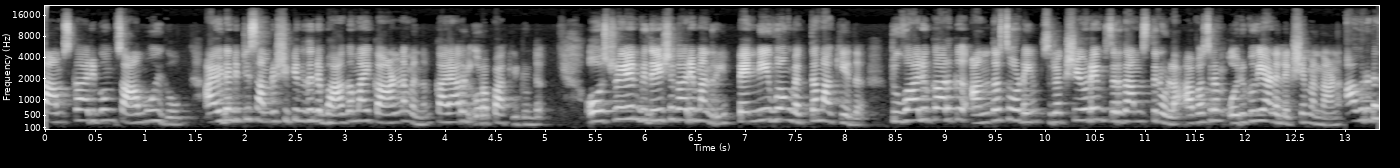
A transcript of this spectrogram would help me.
സാംസ്കാരികവും സാമൂഹികവും ഐഡന്റിറ്റി സംരക്ഷിക്കുന്നതിന്റെ ഭാഗമായി കാണണമെന്നും കരാറിൽ ഉറപ്പാക്കിയിട്ടുണ്ട്. ഓസ്ട്രേലിയൻ വിദേശകാര്യമന്ത്രി പെന്നി വോങ് വ്യക്തമാക്കിയത് ടുവാലുക്കാർക്ക് അന്തസ്സോടെയും സുരക്ഷയോടെയും സ്ഥിരതാമസത്തിനുള്ള അവസരം ഒരുക്കുകയാണ് ലക്ഷ്യമെന്നാണ്. അവരുടെ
